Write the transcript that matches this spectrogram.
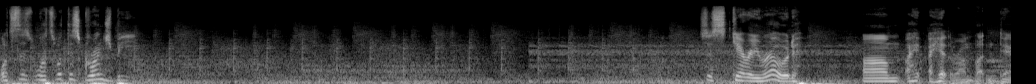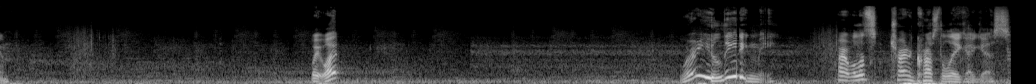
What's this? What's with this grunge beat? It's a scary road. Um, I, I hit the wrong button, damn. Wait, what? Where are you leading me? Alright, well let's try to cross the lake, I guess.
